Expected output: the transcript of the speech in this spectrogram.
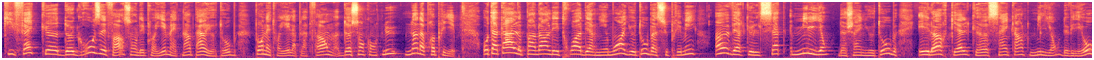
qui fait que de gros efforts sont déployés maintenant par YouTube pour nettoyer la plateforme de son contenu non approprié. Au total, pendant les trois derniers mois, YouTube a supprimé 1,7 million de chaînes YouTube et leurs quelques 50 millions de vidéos.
